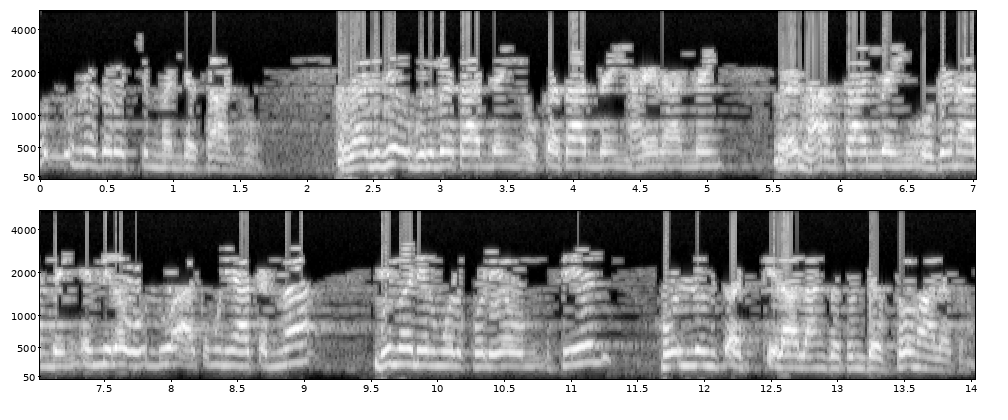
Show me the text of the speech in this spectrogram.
ሁሉም ነገሮች ይመለሳሉ እዛ ጊዜ ጉልበት አለኝ ዕውቀት አለኝ ኃይል አለኝ ሀብት አለኝ ወገን አለኝ የሚለው ሁሉ አቅሙን ያቀና ሊመን الملك اليوم ሲል ሁሉም ጸጥ ይላል አንገቱን ደፍቶ ማለት ነው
